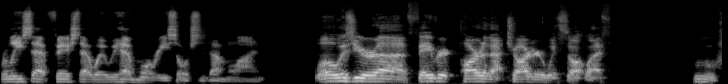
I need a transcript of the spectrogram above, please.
release that fish. That way we have more resources down the line. What was your uh, favorite part of that charter with Salt Life? Oof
